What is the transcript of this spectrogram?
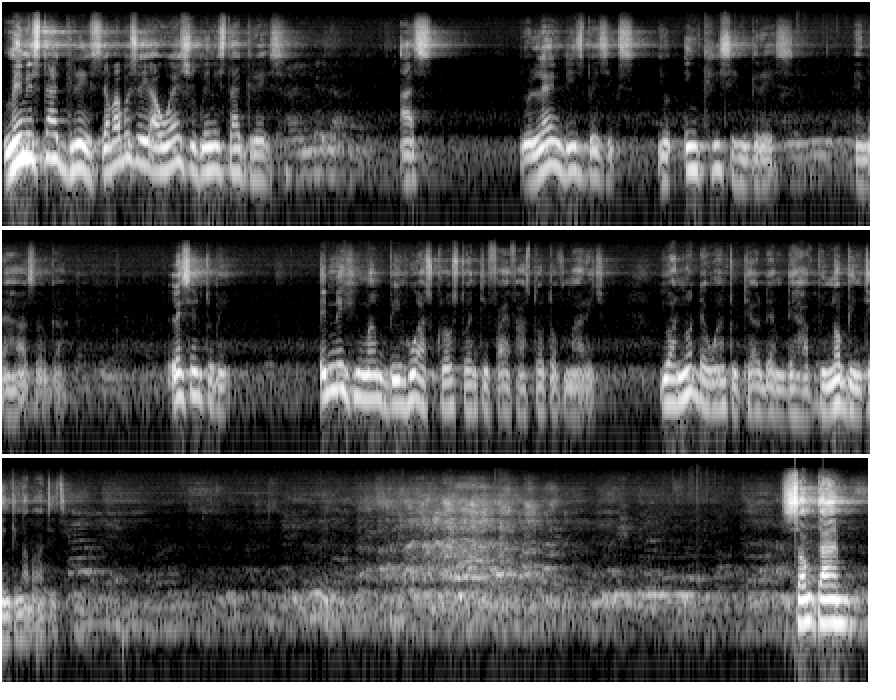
minister grace. The Bible says, Where should minister grace? As you learn these basics, you increase in grace in the house of God. Listen to me. Any human being who has crossed 25 has thought of marriage. You are not the one to tell them they have not been thinking about it. Sometimes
